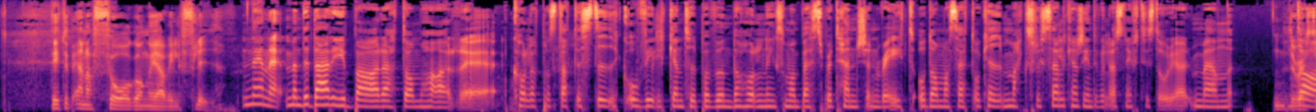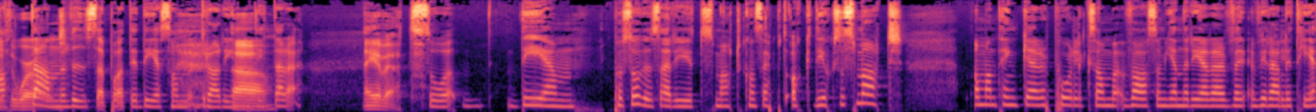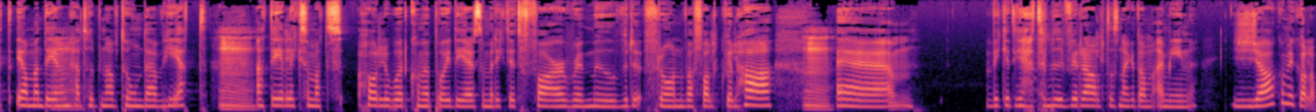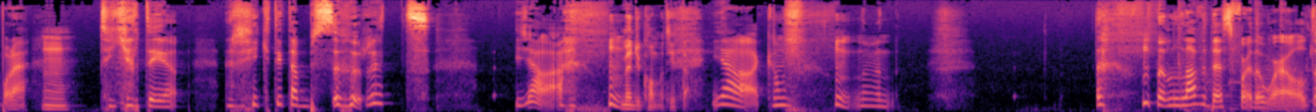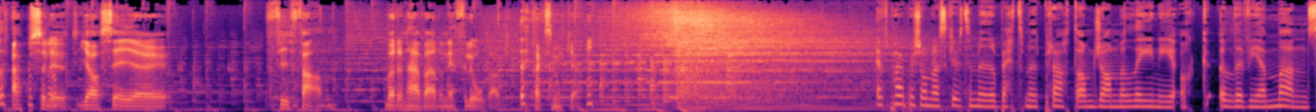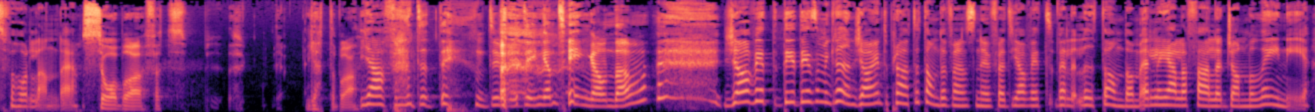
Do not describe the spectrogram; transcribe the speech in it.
Det är typ en av få gånger jag vill fly. Nej, nej, men det där är ju bara att de har eh, kollat på statistik och vilken typ av underhållning som har best retention rate och de har sett, okej, Max Rysell kanske inte vill ha snyfthistorier, men The datan visar på att det är det som drar in Ja. tittare. Nej, jag vet. Så det, på så vis är det ju ett smart koncept och det är också smart om man tänker på liksom vad som genererar vir- viralitet, ja men det är den här typen av tondövhet. Att det är liksom att Hollywood kommer på idéer som är riktigt far removed från vad folk vill ha. Ehm, vilket gör att det blir viralt och snackat om. I mean, jag kommer ju kolla på det. Mm. Tycker att det är riktigt absurt. Ja, Men du kommer titta. ja, kom. Nej, men... Love this for the world. Absolut. Jag säger fy fan vad den här världen är förlorad. Tack så mycket. Ett par personer har skrivit till mig och bett mig prata om John Mulaney och Olivia Munns förhållande. Så bra för att... Jättebra. Ja, för att det, du vet ingenting om dem. Jag vet, det är det som är grejen. Jag har inte pratat om det förrän nu för att jag vet väldigt lite om dem. Eller i alla fall John Mulaney.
